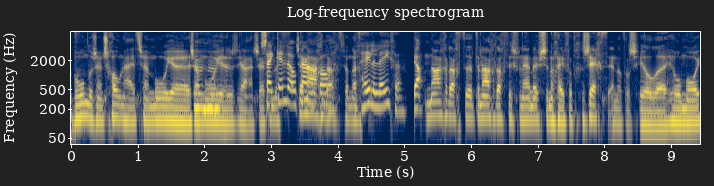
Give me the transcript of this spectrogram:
bewonder zijn schoonheid, zijn mooie... Zijn Mhm. mooie dus ja, Zij kenden zijn elkaar ook al nagedacht, zijn het hele leven. ja, nagedacht, eh, ten nagedacht is van hem heeft ze nog even wat gezegd. En dat was heel, eh, heel mooi.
